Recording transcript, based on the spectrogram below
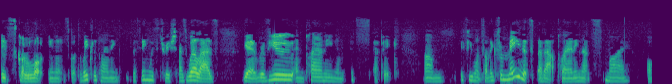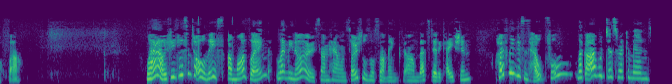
it's got a lot in it. It's got the weekly planning, the thing with Trish, as well as, yeah, review and planning, and it's epic. Um, if you want something from me that's about planning, that's my offer. Wow, if you've listened to all this, a Mosling, let me know somehow on socials or something. Um, that's dedication. Hopefully, this is helpful. Like, I would just recommend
